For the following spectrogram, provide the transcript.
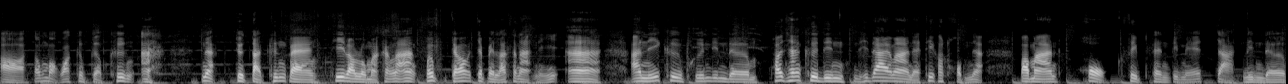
เอ่อต้องบอกว่าเกือบเกือบๆครึ่งอะ เนี่ยจุดตัดครึ่งแปลงที่เราลงมาข้างล่างปุ๊บก็จะเป็นลักษณะนี้อ่าอันนี้คือพื้นดินเดิม เพราะฉะนั้นคือดินที่ได้มาเนี่ยที่เขาถมเนี่ยประมาณ 60เซนติเมตรจากดินเดิม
